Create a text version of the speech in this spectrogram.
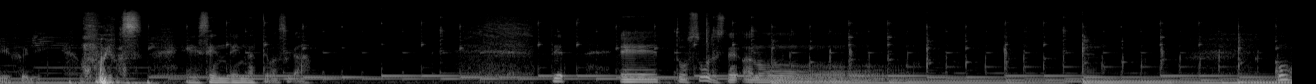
いうふうに思います、え宣伝になってますが。でえっとそうですね。あの今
